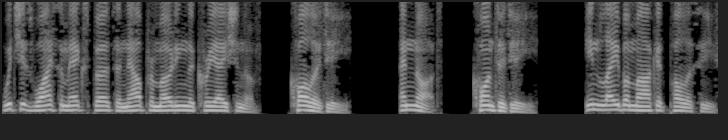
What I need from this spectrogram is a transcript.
which is why some experts are now promoting the creation of «quality» and not «quantity» in labor market policies.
